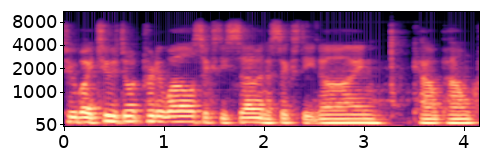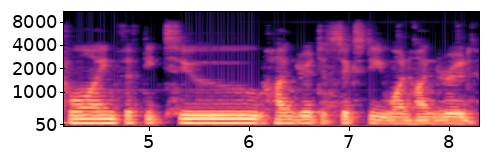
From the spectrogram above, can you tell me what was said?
Two by twos do it pretty well. Sixty-seven to sixty-nine compound coin 5200 to 6100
